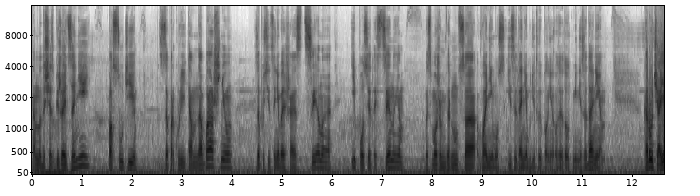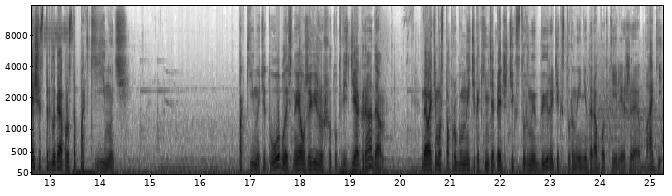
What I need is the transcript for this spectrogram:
Нам надо сейчас бежать за ней, по сути, запаркурить там на башню, запустится небольшая сцена, и после этой сцены мы сможем вернуться в Анимус, и задание будет выполнено. Вот это вот мини-задание. Короче, а я сейчас предлагаю просто покинуть покинуть эту область, но я уже вижу, что тут везде ограда. Давайте, может, попробуем найти какие-нибудь, опять же, текстурные дыры, текстурные недоработки или же баги.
